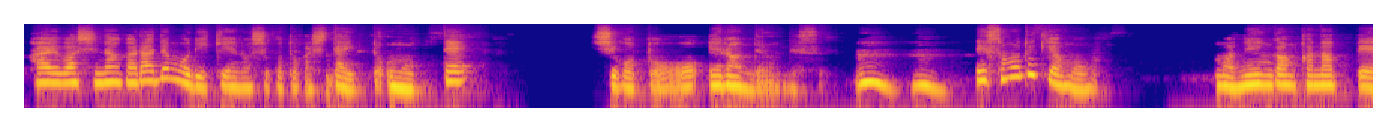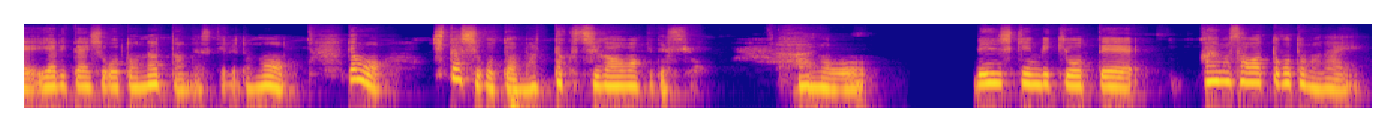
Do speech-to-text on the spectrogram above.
会話しながらでも理系の仕事がしたいと思って、仕事を選んでるんです。うんうん、で、その時はもう、まあ念願かなってやりたい仕事になったんですけれども、でも来た仕事は全く違うわけですよ。はい、あの、電子顕微鏡って回も触ったことのない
